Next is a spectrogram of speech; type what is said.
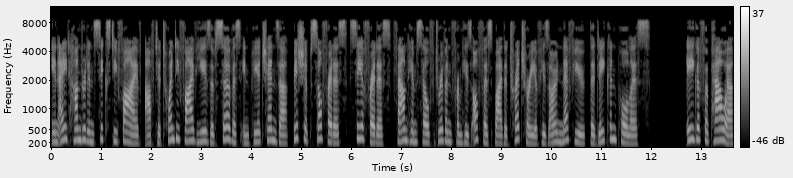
In 865, after 25 years of service in Piacenza, Bishop Sophredus found himself driven from his office by the treachery of his own nephew, the deacon Paulus. Eager for power,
